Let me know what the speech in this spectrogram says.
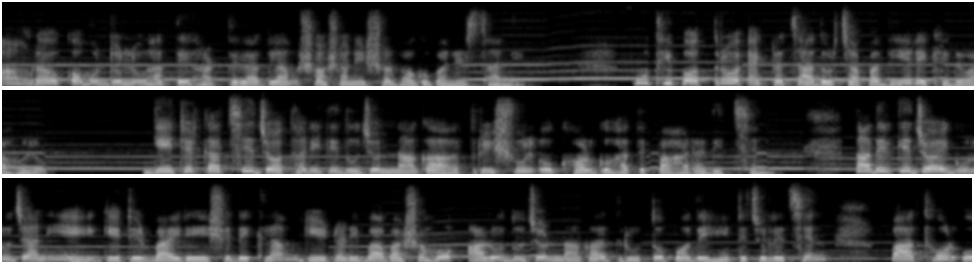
আমরাও কমণ্ডলু হাতে হাঁটতে লাগলাম শ্মশানেশ্বর ভগবানের স্থানে। পুঁথিপত্র একটা চাদর চাপা দিয়ে রেখে দেওয়া হলো। গেটের কাছে যথারীতি দুজন নাগা ত্রিশূল ও খড়গ হাতে পাহারা দিচ্ছেন। তাদেরকে জয়গুরু জানিয়ে গেটের বাইরে এসে দেখলাম গিরনারি বাবা সহ আরও দুজন নাগা দ্রুত পদে হেঁটে চলেছেন পাথর ও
